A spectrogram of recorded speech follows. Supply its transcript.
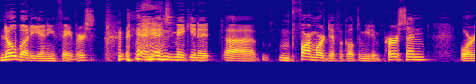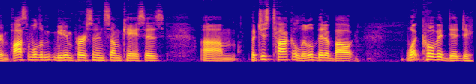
nobody any favors, and, and making it uh, far more difficult to meet in person, or impossible to meet in person in some cases. Um, but just talk a little bit about what COVID did to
